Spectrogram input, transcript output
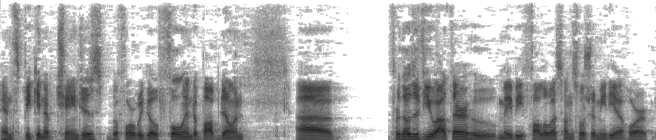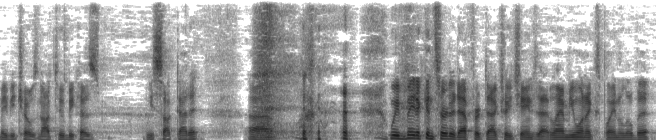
And speaking of changes, before we go full into Bob Dylan, uh, for those of you out there who maybe follow us on social media or maybe chose not to because we sucked at it, uh, we've made a concerted effort to actually change that. Lamb, you want to explain a little bit?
